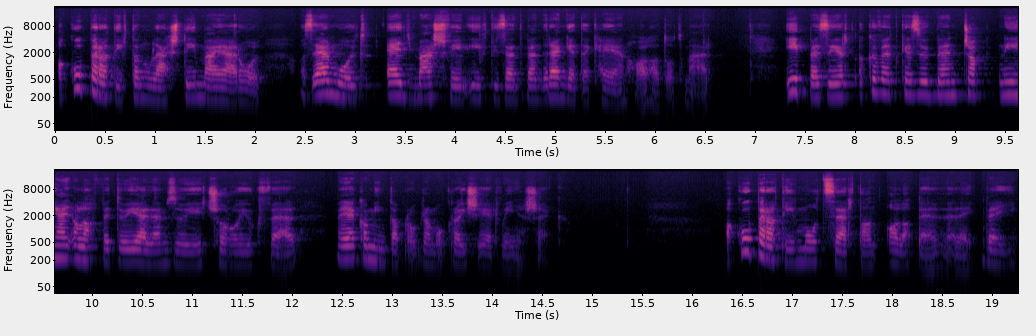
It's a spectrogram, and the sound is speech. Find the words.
A kooperatív tanulás témájáról az elmúlt egy-másfél évtizedben rengeteg helyen hallhatott már. Épp ezért a következőkben csak néhány alapvető jellemzőjét soroljuk fel, melyek a mintaprogramokra is érvényesek. A kooperatív módszertan alapelvei.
